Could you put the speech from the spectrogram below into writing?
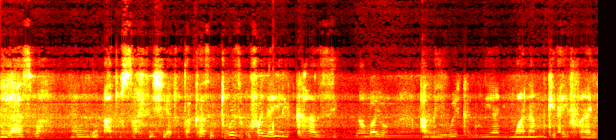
ni lazima mungu atusafishe atutakase tuweze kufanya ile kazi ambayo ameiweka duniani mwanamke aifanye.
